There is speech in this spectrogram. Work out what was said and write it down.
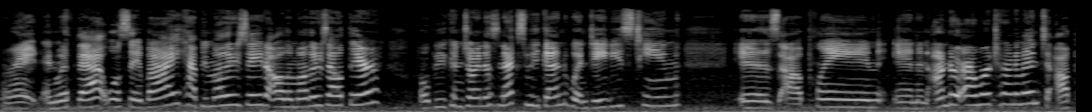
All right, and with that, we'll say bye. Happy Mother's Day to all the mothers out there. Hope you can join us next weekend when Davy's team is uh, playing in an Under Armour tournament up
